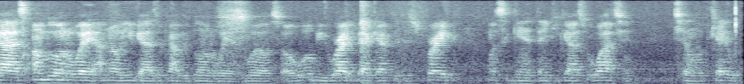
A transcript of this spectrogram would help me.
Guys, I'm blown away. I know you guys are probably blown away as well. So we'll be right back after this break. Once again, thank you guys for watching. Chilling with Caleb.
